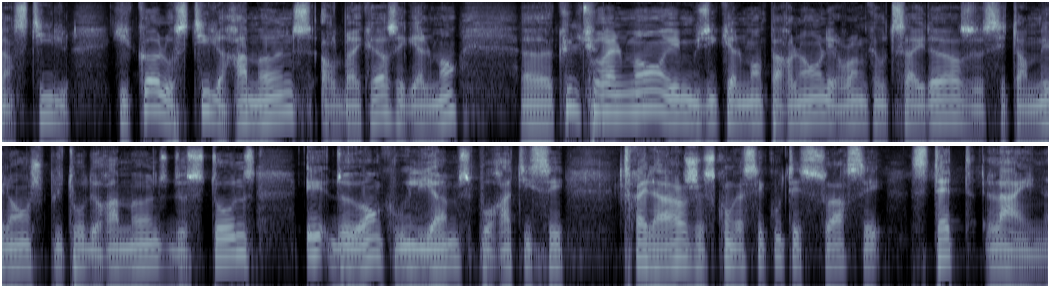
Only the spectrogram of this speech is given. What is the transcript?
un style qui colle au style Ramones, Heartbreakers également. Euh, culturellement et musicalement parlant, les Rank Outsiders, c'est un mélange plutôt de Ramones, de Stones et de Hank Williams pour ratisser très large. Ce qu'on va s'écouter ce soir, c'est State Line.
